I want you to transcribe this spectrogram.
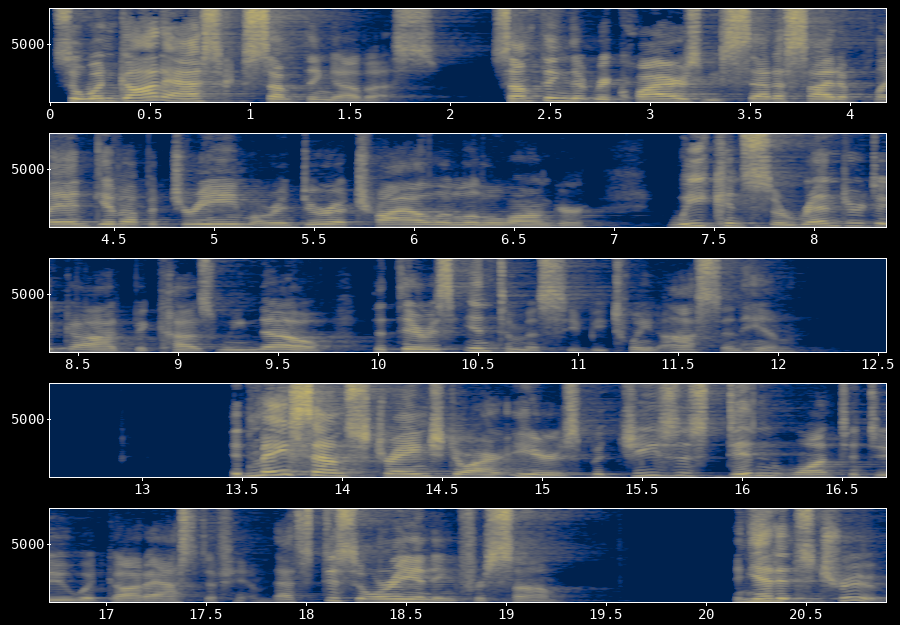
So when God asks something of us, something that requires we set aside a plan, give up a dream, or endure a trial a little longer, we can surrender to God because we know that there is intimacy between us and Him. It may sound strange to our ears, but Jesus didn't want to do what God asked of him. That's disorienting for some. And yet it's true.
